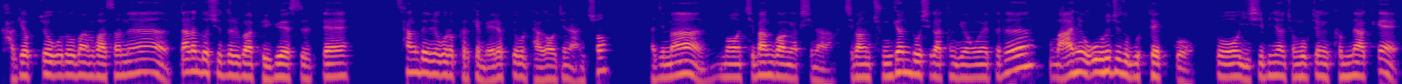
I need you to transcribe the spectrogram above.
가격적으로만 봐서는 다른 도시들과 비교했을 때 상대적으로 그렇게 매력적으로 다가오지는 않죠. 하지만 뭐 지방광역시나 지방 중견 도시 같은 경우에들은 많이 오르지도 못했고 또 22년 전국적인 급락에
